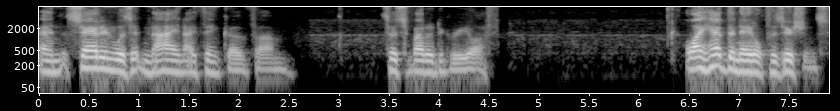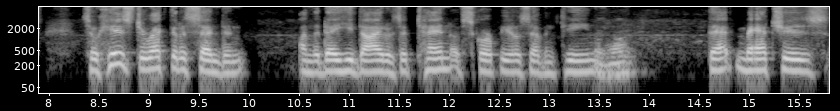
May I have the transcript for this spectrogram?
And Saturn was at 9, I think, of, um, so it's about a degree off. Oh, I have the natal positions. So his directed ascendant on the day he died was at 10 of Scorpio 17. Mhm. That matches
